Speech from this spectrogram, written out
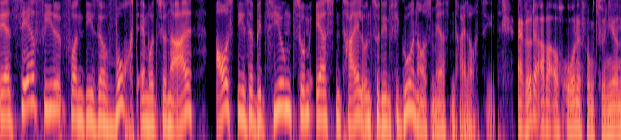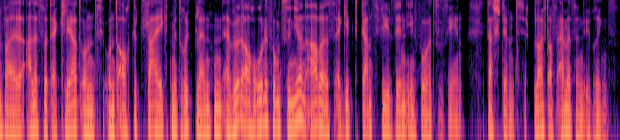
der sehr viel von dieser Wucht emotional aus dieser Beziehung zum ersten Teil und zu den Figuren aus dem ersten Teil auch zieht. Er würde aber auch ohne funktionieren, weil alles wird erklärt und, und auch gezeigt mit Rückblenden. Er würde auch ohne funktionieren, aber es ergibt ganz viel Sinn, ihn vorher zu sehen. Das stimmt. Läuft auf Amazon übrigens.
